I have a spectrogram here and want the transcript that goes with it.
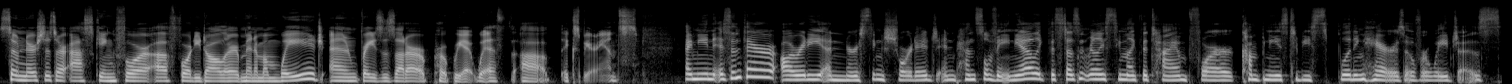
So nurses are asking for a $40 minimum wage and raises that are appropriate with uh, experience. I mean, isn't there already a nursing shortage in Pennsylvania? Like, this doesn't really seem like the time for companies to be splitting hairs over wages.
